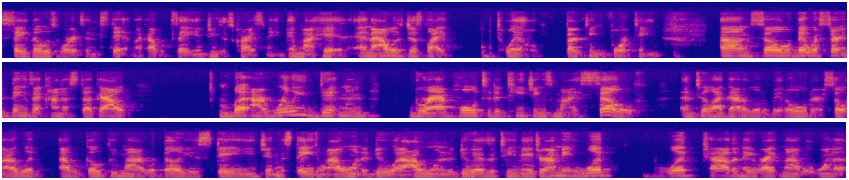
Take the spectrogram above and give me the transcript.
say those words instead. Like I would say in Jesus Christ's name in my head. And I was just like 12, 13, 14. Um, so there were certain things that kind of stuck out, but I really didn't grab hold to the teachings myself until I got a little bit older. So I would I would go through my rebellious stage and the stage when I wanted to do what I wanted to do as a teenager. I mean, what what child in their right mind would want to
